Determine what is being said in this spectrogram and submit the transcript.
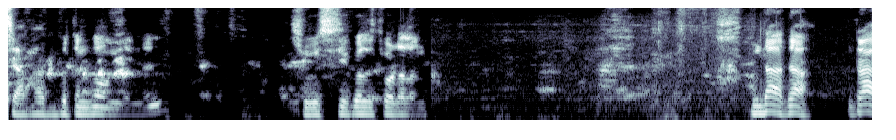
చాలా అద్భుతంగా ఉందండి. చూసి వాళ్ళు చూడాలను. దా దా రా.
